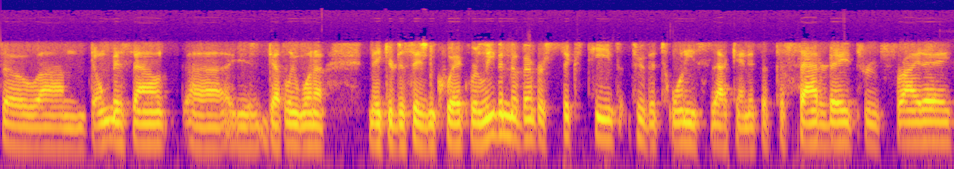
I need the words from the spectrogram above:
So um, don't miss out. Uh, you definitely want to make your decision quick. We're leaving November 16th through the 22nd. It's a Saturday through Friday.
